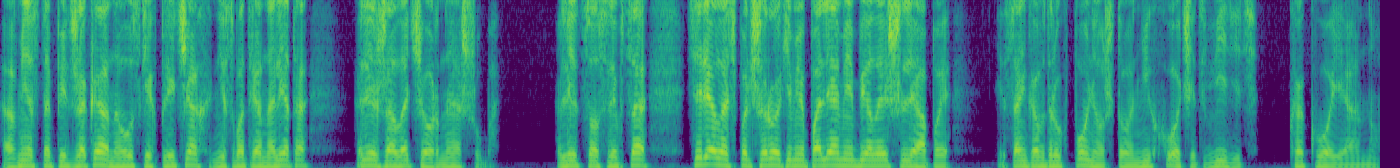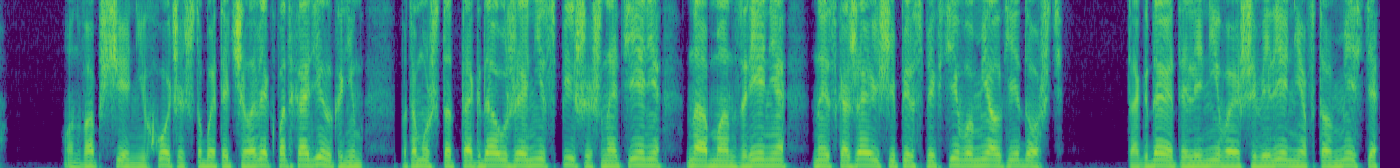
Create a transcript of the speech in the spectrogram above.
а вместо пиджака на узких плечах, несмотря на лето, лежала черная шуба. Лицо слепца терялось под широкими полями белой шляпы, и Санька вдруг понял, что не хочет видеть, какое оно. Он вообще не хочет, чтобы этот человек подходил к ним, потому что тогда уже не спишешь на тени, на обман зрения, на искажающий перспективу мелкий дождь. Тогда это ленивое шевеление в том месте,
